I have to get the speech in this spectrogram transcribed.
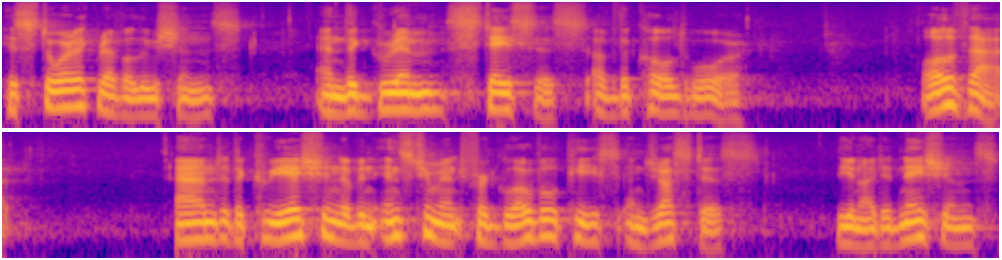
historic revolutions, and the grim stasis of the Cold War. All of that, and the creation of an instrument for global peace and justice, the United Nations,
